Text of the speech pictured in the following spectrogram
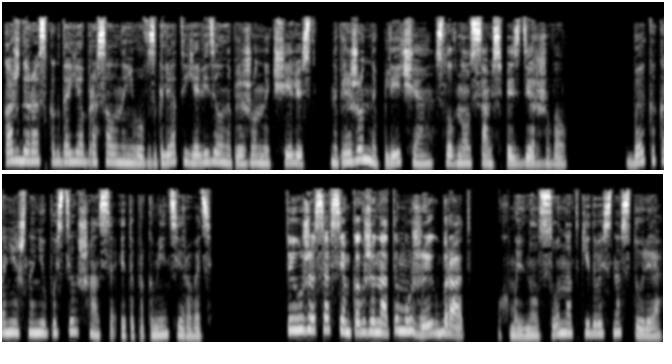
Каждый раз, когда я бросала на него взгляд, я видела напряженную челюсть, напряженные плечи, словно он сам себя сдерживал. Бека, конечно, не упустил шанса это прокомментировать. «Ты уже совсем как женатый мужик, брат», — ухмыльнулся он, откидываясь на стуле.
